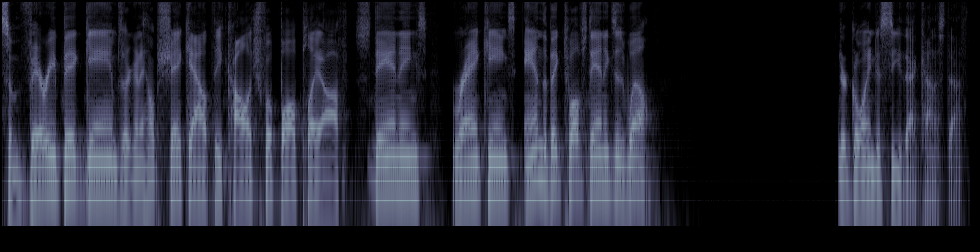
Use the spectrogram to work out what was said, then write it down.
Some very big games that are going to help shake out the college football playoff standings, rankings, and the Big 12 standings as well. You're going to see that kind of stuff.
